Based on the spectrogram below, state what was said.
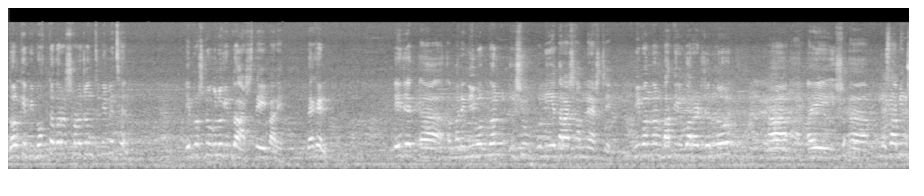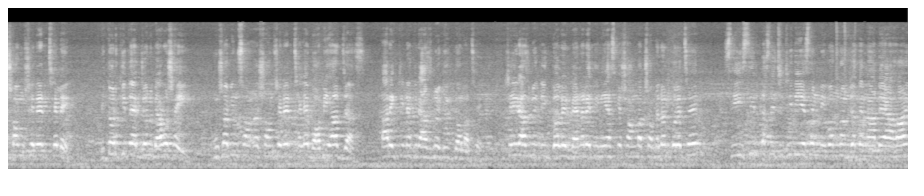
দলকে বিভক্ত করার ষড়যন্ত্রে নেমেছেন? এই প্রশ্নগুলো কিন্তু আসতেই পারে। দেখেন, এই যে মানে নিবন্ধন ইস্যু নিয়ে তারা সামনে আসছে। নিবন্ধন বাতিল করার জন্য এই মুসাবিন শমশেরের ছেলে, বিতর্কিত একজন ব্যবসায়ী, মুসাবিন শম- শমশেরের ছেলে ববি হাজ্জাজ। তার একটি নাকি রাজনৈতিক দল আছে। সেই রাজনৈতিক দলের ব্যানারে তিনি আজকে সংবাদ সম্মেলন করেছে। সিইসির কাছে চিঠি দিয়েছেন, নিবন্ধন যাতে না দেয়া হয়।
